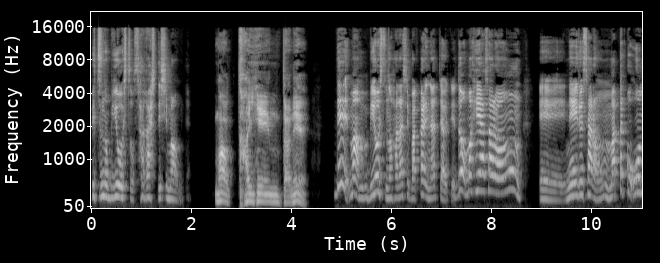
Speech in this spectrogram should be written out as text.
別の美容室を探してしまうみたいな。まあ、大変だね。で、まあ、美容室の話ばっかりになっちゃうけど、まあ、ヘアサロン、えー、ネイルサロン、全く同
